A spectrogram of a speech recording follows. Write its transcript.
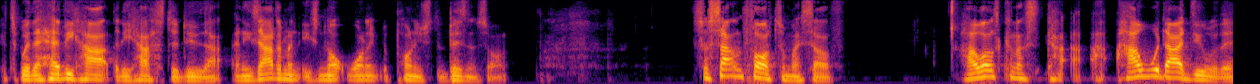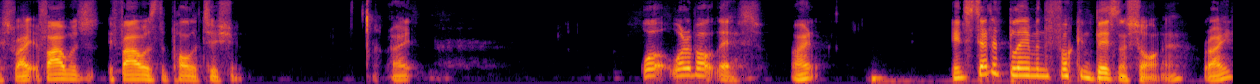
it's with a heavy heart that he has to do that and he's adamant he's not wanting to punish the business owner so I sat and thought to myself how else can i how would i deal with this right if i was if i was the politician right what what about this right instead of blaming the fucking business owner, right?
